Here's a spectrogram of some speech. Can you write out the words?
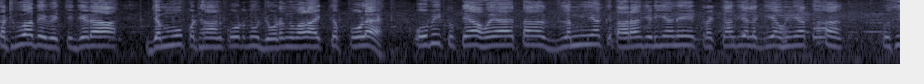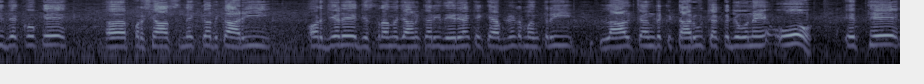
ਕਠੂਆ ਦੇ ਵਿੱਚ ਜਿਹੜਾ ਜੰਮੂ ਪਠਾਨਕੋਟ ਨੂੰ ਜੋੜਨ ਵਾਲਾ ਇੱਕ ਪੁਲ ਹੈ, ਉਹ ਵੀ ਟੁੱਟਿਆ ਹੋਇਆ ਹੈ। ਤਾਂ ਲੰਮੀਆਂ ਕਤਾਰਾਂ ਜਿਹੜੀਆਂ ਨੇ, ਟਰੱਕਾਂ ਦੀਆਂ ਲੱਗੀਆਂ ਹੋਈਆਂ, ਤਾਂ ਤੁਸੀਂ ਦੇਖੋ ਕਿ ਪ੍ਰਸ਼ਾਸਨਿਕ ਅਧਿਕਾਰੀ ਔਰ ਜਿਹੜੇ ਜਿਸ ਤਰ੍ਹਾਂ ਮੈਂ ਜਾਣਕਾਰੀ ਦੇ ਰਿਹਾ ਕਿ ਕੈਬਨਿਟ ਮੰਤਰੀ ਲਾਲ ਚੰਦ ਕਟਾਰੂ ਚੱਕ ਜੋ ਨੇ, ਉਹ ਇੱਥੇ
